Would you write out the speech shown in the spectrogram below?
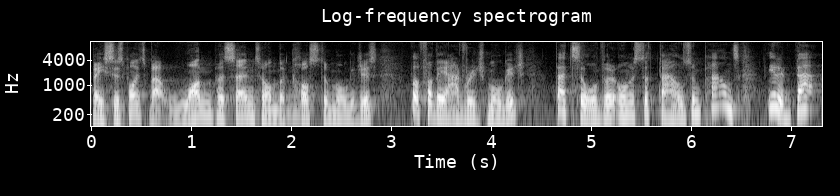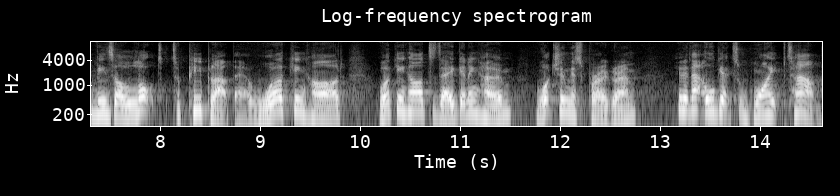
basis points, about 1% on the cost of mortgages. But for the average mortgage, that's over almost a thousand pounds. You know, that means a lot to people out there working hard, working hard today, getting home, watching this program. You know, that all gets wiped out.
